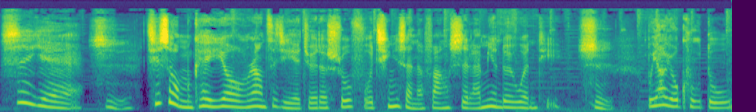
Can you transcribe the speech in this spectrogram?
是耶，是。其实我们可以用让自己也觉得舒服、轻省的方式来面对问题，是不要有苦读，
